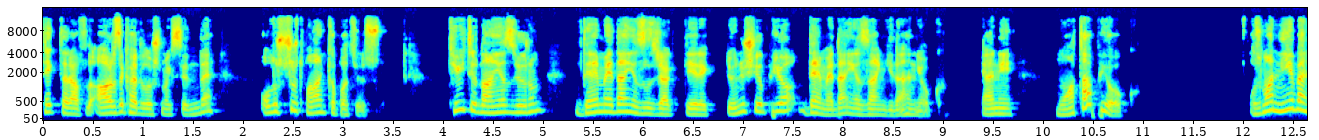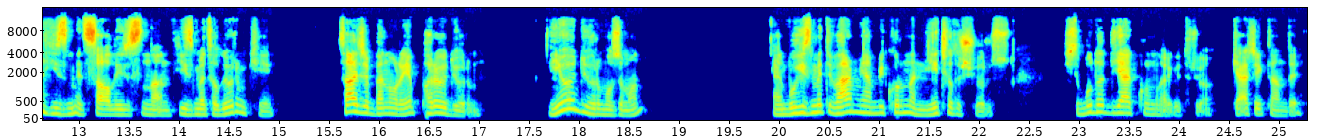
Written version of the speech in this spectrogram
Tek taraflı arıza kaydı oluşturmak istediğinde oluşturtmadan kapatıyorsun. Twitter'dan yazıyorum. DM'den yazılacak diyerek dönüş yapıyor. DM'den yazan giden yok. Yani muhatap yok. O zaman niye ben hizmet sağlayıcısından hizmet alıyorum ki? Sadece ben oraya para ödüyorum. Niye ödüyorum o zaman? Yani bu hizmeti vermeyen bir kurumla niye çalışıyoruz? İşte bu da diğer kurumlara götürüyor. Gerçekten de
